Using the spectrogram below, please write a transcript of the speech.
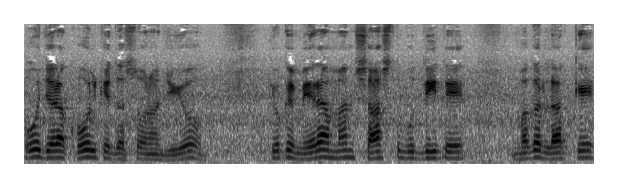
ਉਹ ਜਰਾ ਖੋਲ ਕੇ ਦੱਸੋ ਨਾ ਜੀਓ। ਕਿਉਂਕਿ ਮੇਰਾ ਮਨ ਸ਼ਾਸਤ ਬੁੱਧੀ ਤੇ ਮਗਰ ਲੱਗ ਕੇ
